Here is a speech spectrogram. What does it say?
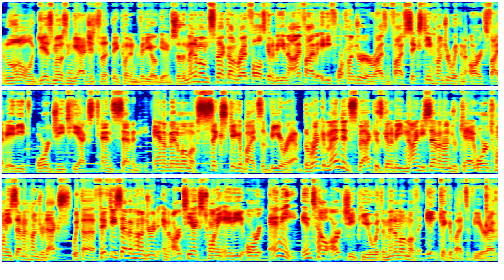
little gizmos and gadgets that they put in video games. So the minimum spec on Redfall is going to be an i5 8400 or Ryzen 5 1600 with an RX 580 or GTX 1070 and a minimum of 6 gigabytes of VRAM. The recommended spec is going to be 9700K or 2700X with a 5700 and RTX 2080 or any Intel Arc GPU with a minimum of 8 gigabytes of VRAM.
